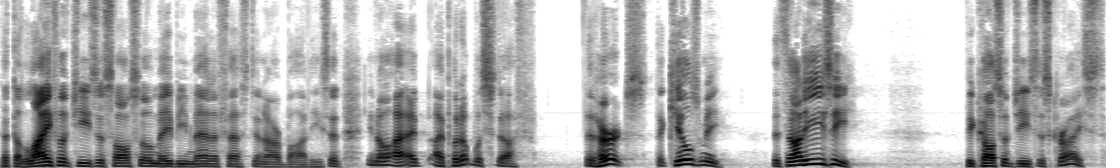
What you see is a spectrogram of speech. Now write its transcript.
that the life of Jesus also may be manifest in our body. He said, You know, I, I put up with stuff that hurts, that kills me. It's not easy because of Jesus Christ.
